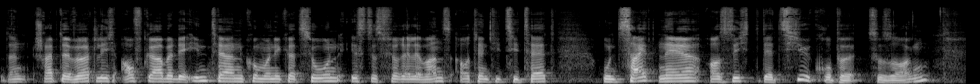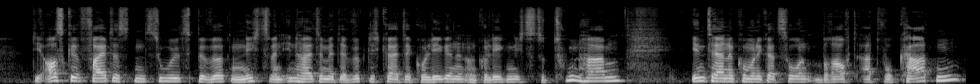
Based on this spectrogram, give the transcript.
Dann schreibt er wörtlich, Aufgabe der internen Kommunikation ist es für Relevanz, Authentizität und Zeitnähe aus Sicht der Zielgruppe zu sorgen. Die ausgefeiltesten Tools bewirken nichts, wenn Inhalte mit der Wirklichkeit der Kolleginnen und Kollegen nichts zu tun haben. Interne Kommunikation braucht Advokaten,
